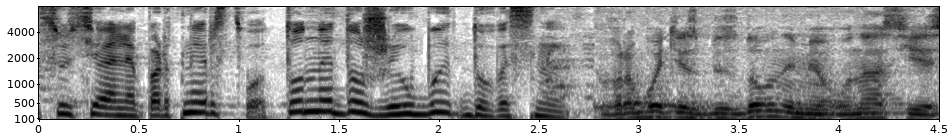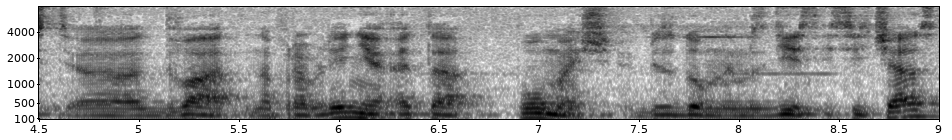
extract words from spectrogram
соціальне партнерство, то не дожив би до весни. В работе с бездомными у нас есть э, два направления. Это помощь бездомным здесь и сейчас,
